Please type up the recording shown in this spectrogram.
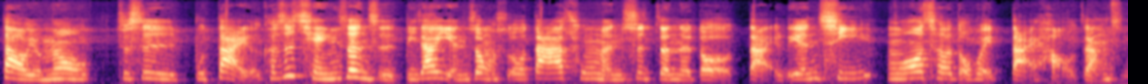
道有没有。就是不戴了，可是前一阵子比较严重的时候，大家出门是真的都有戴，连骑摩托车都会戴好这样子。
